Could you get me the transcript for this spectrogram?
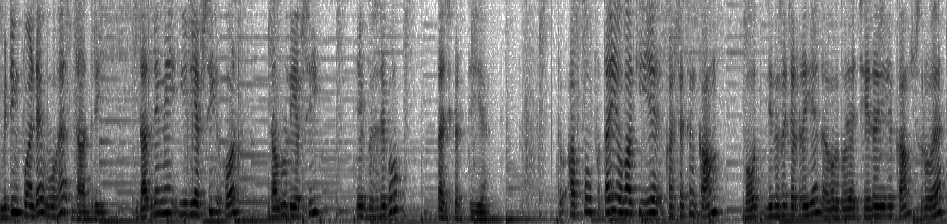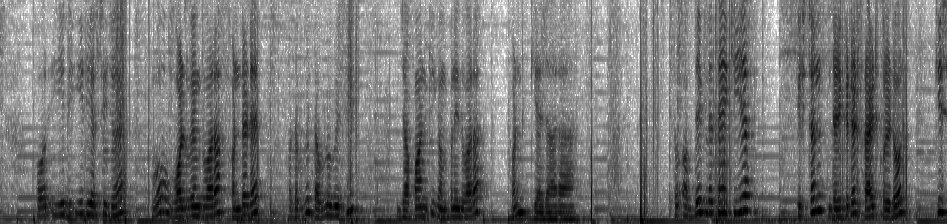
मीटिंग पॉइंट है, वो है दादरी। दादरी में ई और डब्ल्यू एक दूसरे को टच करती है। तो आपको पता ही होगा कि ये कंस्ट्रक्शन काम बहुत दिनों से चल रही है, लगभग 2006 से ये काम शुरू है। और ई डी जो है, वो वर्ल्ड बैंक द्वारा फंडेड है और डब्ल्यू डब्ल्यू जापान की कंपनी द्वारा फंड किया जा रहा है। तो अब देख लेते हैं कि यह ईस्टर्न डेडिकेटेड फ़्लाइट कॉरिडोर किस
